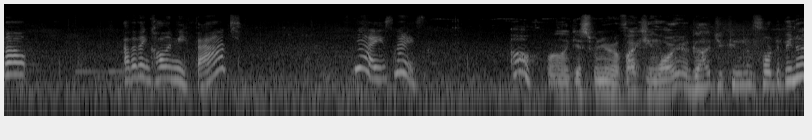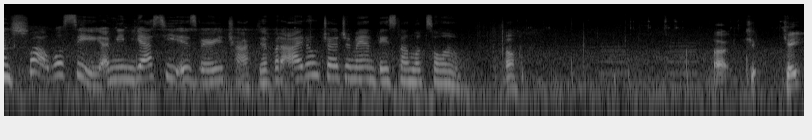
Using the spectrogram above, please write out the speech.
Well, other than calling me fat? Yeah, he's nice. Oh, well, I guess when you're a Viking warrior god, you can afford to be nice. Well, we'll see. I mean, yes, he is very attractive, but I don't judge a man based on looks alone. Oh. Uh, K- Kate?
